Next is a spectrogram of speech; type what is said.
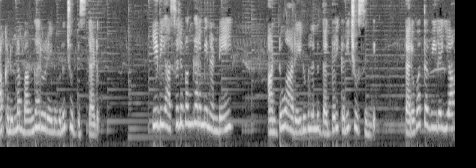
అక్కడున్న బంగారు రేణువులు చూపిస్తాడు. ఇది అసలు బంగారమేనండి? అంటూ ఆ రేణువులను దగ్గరికని చూసింది. తరువాత వీరయ్య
